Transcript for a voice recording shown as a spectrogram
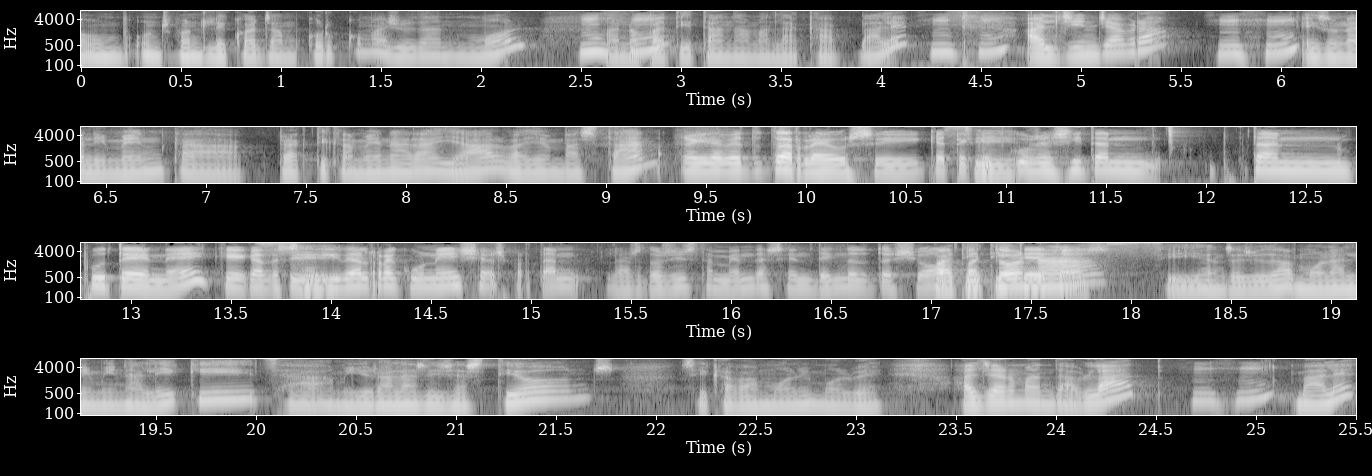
un- uns bons liquats amb cúrcuma ajuden molt a no patir tant de mal de cap. Vale? Mhm. El gingebre Mhm. és un aliment que pràcticament ara ja el veiem bastant. Gairebé tot arreu, sí, que té Sí. aquest gust així tan, tan potent, eh? que de Sí. seguida el reconeixes, per tant, les dosis també han de ser, entenc, de tot això, petitones, petitetes. sí, ens ajuda molt a eliminar líquids, a millorar les digestions, sí que va molt i molt bé. El germen de blat, Mhm. vale?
